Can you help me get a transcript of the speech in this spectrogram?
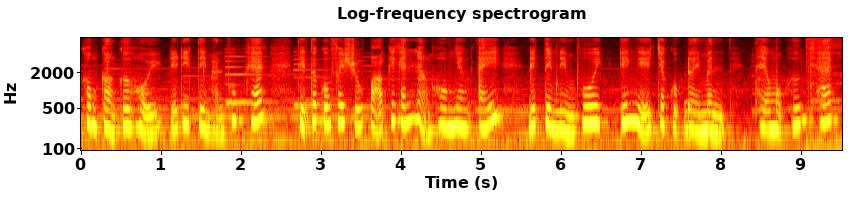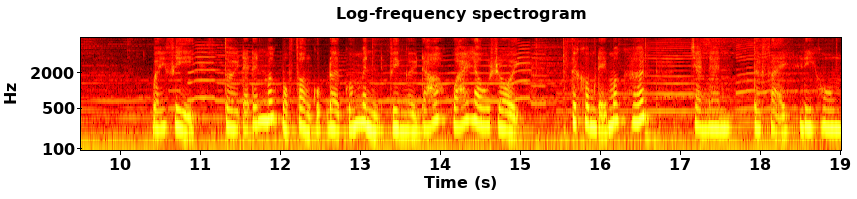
không còn cơ hội để đi tìm hạnh phúc khác, thì tôi cũng phải rũ bỏ cái gánh nặng hôn nhân ấy để tìm niềm vui, ý nghĩa cho cuộc đời mình theo một hướng khác. Bởi vì tôi đã đánh mất một phần cuộc đời của mình vì người đó quá lâu rồi. Tôi không để mất hết, cho nên tôi phải ly hôn.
